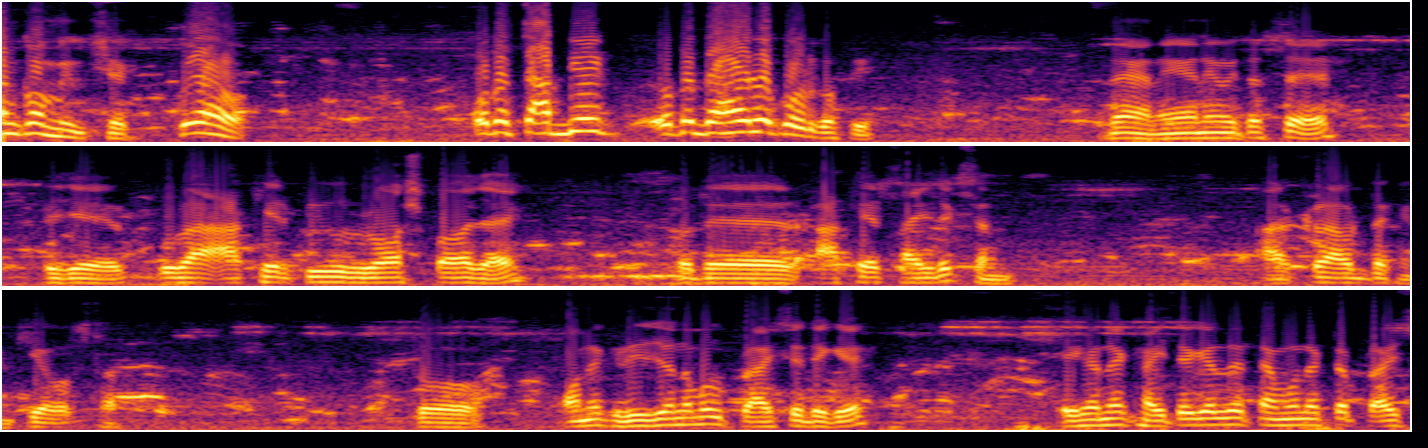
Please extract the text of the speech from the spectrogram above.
আনকম মিল্কশেক কে হো? ও তো চাপ দিয়ে ও তো দেখাইলো কোল্ড কফি দেখেন এখানে হইতেছে এই যে পুরো আখের পিওর রস পাওয়া যায়। ওদের আখের সাইজ দেখছেন? আর ক্রাউড দেখেন কি অবস্থা। তো অনেক রিজনেবল প্রাইসে দেখে এখানে খাইতে গেলে তেমন একটা প্রাইস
